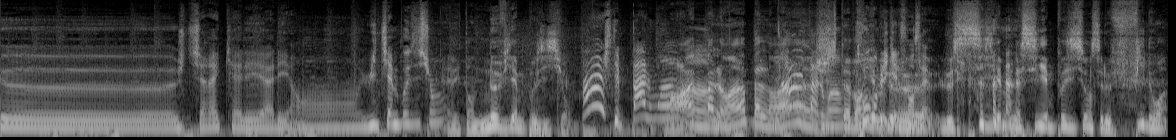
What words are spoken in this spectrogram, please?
euh, je dirais qu'elle est allée en huitième position. Elle est en neuvième position. Ah, j'étais pas loin. Ah, pas loin, pas loin. Pas loin. Juste avant, Trop compliqué, le français. le sixième, la sixième position, c'est le finnois.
